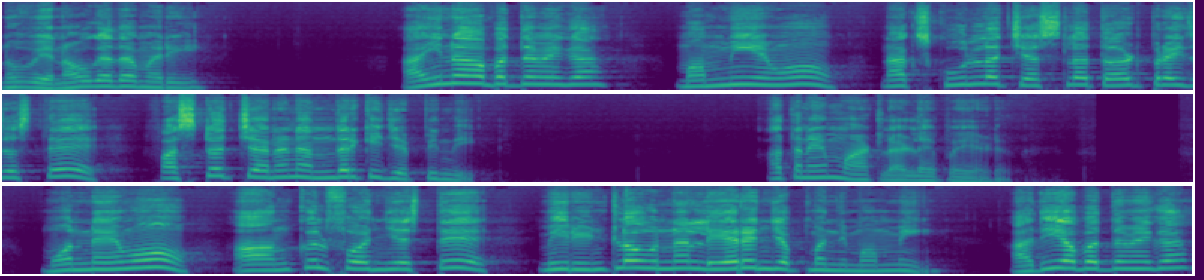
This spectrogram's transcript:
నువ్వు వినవు కదా మరి. అయినా అబద్ధమేగా? మమ్మీ ఏమో నాకు స్కూల్లో చెస్లో థర్డ్ ప్రైజ్ వస్తే ఫస్ట్ వచ్చానని అందరికీ చెప్పింది. అతనేం మాట్లాడలేకపోయాడు. మొన్నేమో ఆ అంకుల్ ఫోన్ చేస్తే మీరు ఇంట్లో ఉన్న లేరని చెప్పమంది మమ్మీ. అది అబద్ధమేగా?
